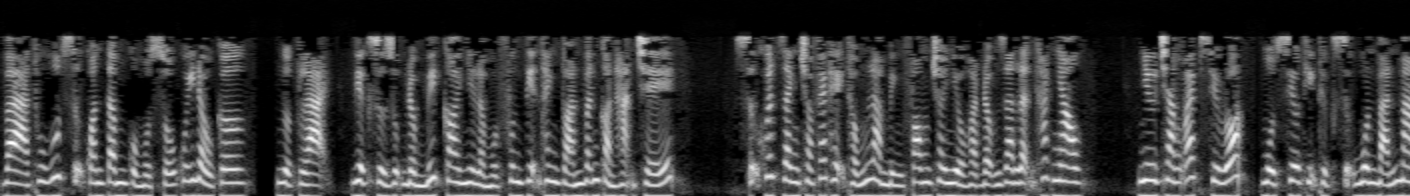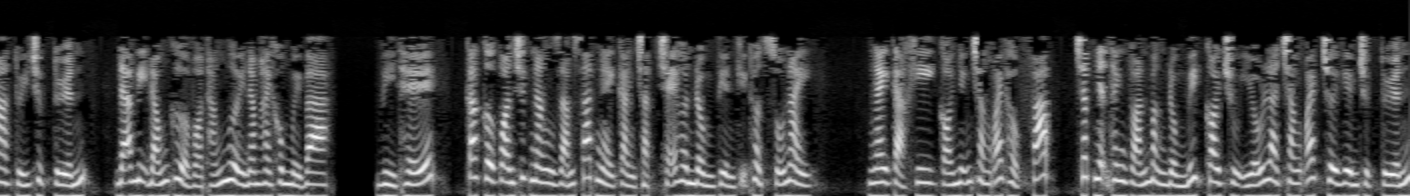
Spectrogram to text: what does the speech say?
và thu hút sự quan tâm của một số quỹ đầu cơ. Ngược lại, việc sử dụng đồng Bitcoin như là một phương tiện thanh toán vẫn còn hạn chế. Sự khuyết danh cho phép hệ thống làm bình phong cho nhiều hoạt động gian lận khác nhau. Như trang web Sirot, một siêu thị thực sự buôn bán ma túy trực tuyến, đã bị đóng cửa vào tháng 10 năm 2013. Vì thế, các cơ quan chức năng giám sát ngày càng chặt chẽ hơn đồng tiền kỹ thuật số này. Ngay cả khi có những trang web hợp pháp, chấp nhận thanh toán bằng đồng Bitcoin chủ yếu là trang web chơi game trực tuyến,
